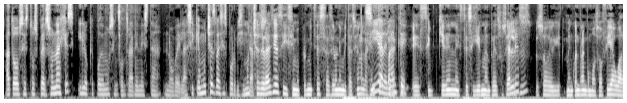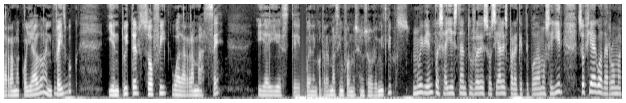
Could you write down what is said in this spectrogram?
a todos estos personajes y lo que podemos encontrar en esta novela. Así que muchas gracias por visitarnos. Muchas gracias y si me permites hacer una invitación a la gente adelante. para que eh, si quieren este seguirme en redes sociales, soy me encuentran como Sofía Guadarrama Collado en Facebook y en Twitter Sofi Guadarrama C y ahí este pueden encontrar más información sobre mis libros. Muy bien, pues ahí están tus redes sociales para que te podamos seguir. Sofía Guadarrama,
